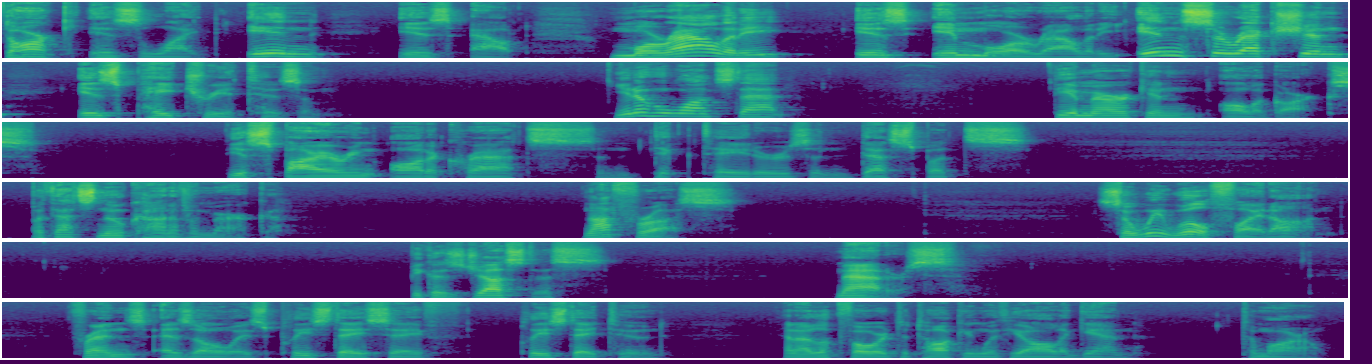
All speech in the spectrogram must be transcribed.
dark is light, in is out. Morality is immorality. Insurrection is patriotism. You know who wants that? The American oligarchs, the aspiring autocrats and dictators and despots. But that's no kind of America. Not for us. So we will fight on. Because justice matters. Friends, as always, please stay safe, please stay tuned, and I look forward to talking with you all again tomorrow.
